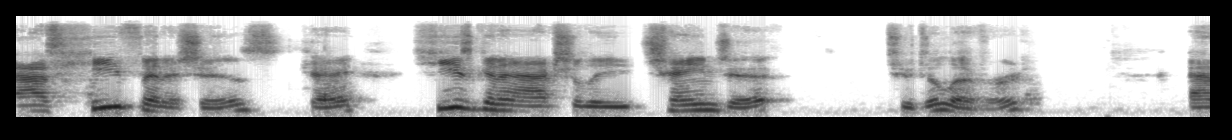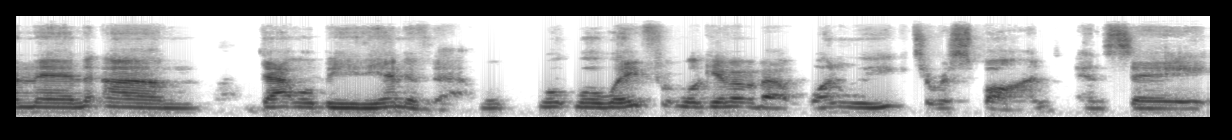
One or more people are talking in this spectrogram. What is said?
as he finishes, okay, he's going to actually change it to delivered, and then um, that will be the end of that. We'll, we'll, we'll wait for, we'll give them about one week to respond and say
